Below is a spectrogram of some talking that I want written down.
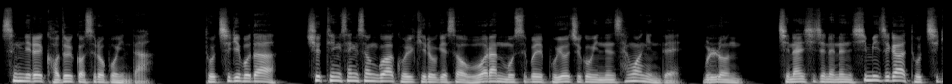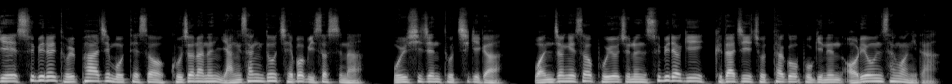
승리를 거둘 것으로 보인다. 도치기보다 슈팅 생성과 골 기록에서 우월한 모습을 보여주고 있는 상황인데 물론 지난 시즌에는 시미즈가 도치기의 수비를 돌파하지 못해서 고전하는 양상도 제법 있었으나 올 시즌 도치기가 원정에서 보여주는 수비력이 그다지 좋다고 보기는 어려운 상황이다.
